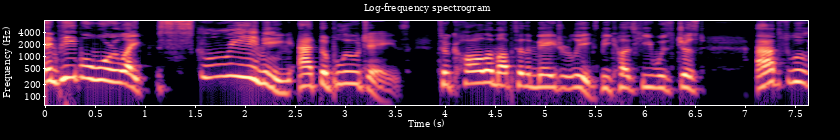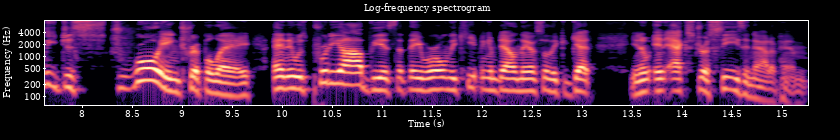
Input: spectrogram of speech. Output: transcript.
And people were like screaming at the Blue Jays to call him up to the major leagues because he was just absolutely destroying AAA, and it was pretty obvious that they were only keeping him down there so they could get, you know, an extra season out of him.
